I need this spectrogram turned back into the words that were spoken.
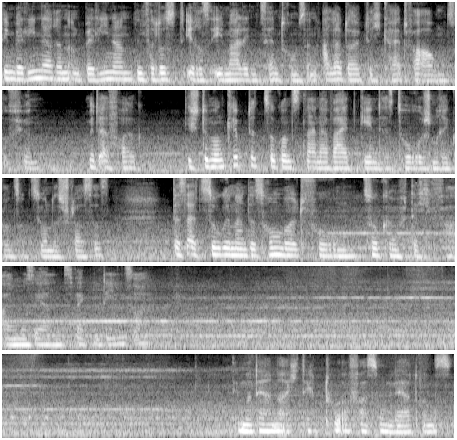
den Berlinerinnen und Berlinern den Verlust ihres ehemaligen Zentrums in aller Deutlichkeit vor Augen zu führen. Mit Erfolg. Die Stimmung kippte zugunsten einer weitgehend historischen Rekonstruktion des Schlosses, das als sogenanntes Humboldt-Forum zukünftig vor allem musealen Zwecken dienen soll. Die moderne Architekturauffassung lehrt uns,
